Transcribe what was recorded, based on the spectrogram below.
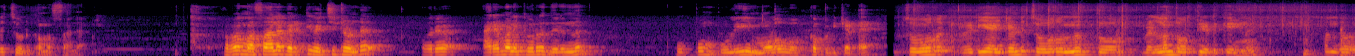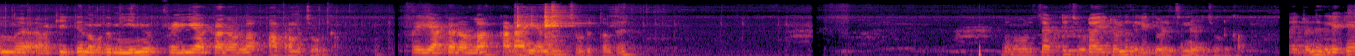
വെച്ച് കൊടുക്കാം മസാല. അപ്പോൾ മസാല പുരട്ടി വെച്ചിട്ടുണ്ട്. ഒരു അരമണിക്കൂർ ഇതിരുന്ന് ഉപ്പും പുളിയും മുളകും ഒക്കെ പിടിക്കട്ടെ. ചോറ് റെഡി ആയിട്ടുണ്ട്. ചോറൊന്ന് തോർ വെള്ളം തോർത്തി എടുക്കുകയാണ് അപ്പം ഒന്ന് ഇറക്കിയിട്ട് നമുക്ക് മീൻ ഫ്രൈ ആക്കാനുള്ള പാത്രം വെച്ച് കൊടുക്കാം. ഫ്രൈ ആക്കാനുള്ള കടായിയാണ് വെച്ച് കൊടുത്തത് അപ്പോൾ നമ്മൾ ചട്ടി ചൂടായിട്ടുണ്ട് ഇതിലേക്ക് വെളിച്ചെണ്ണ ഒഴിച്ചു കൊടുക്കാം. ആയിട്ടുണ്ട് ഇതിലേക്ക്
